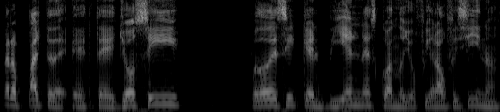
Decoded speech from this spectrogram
Pero parte de, este, yo sí puedo decir que el viernes cuando yo fui a la oficina,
